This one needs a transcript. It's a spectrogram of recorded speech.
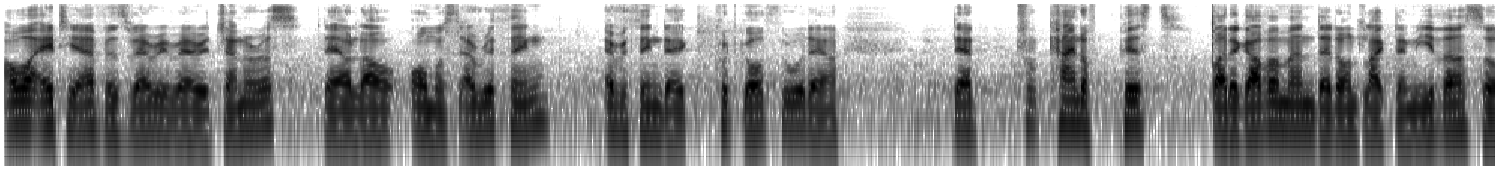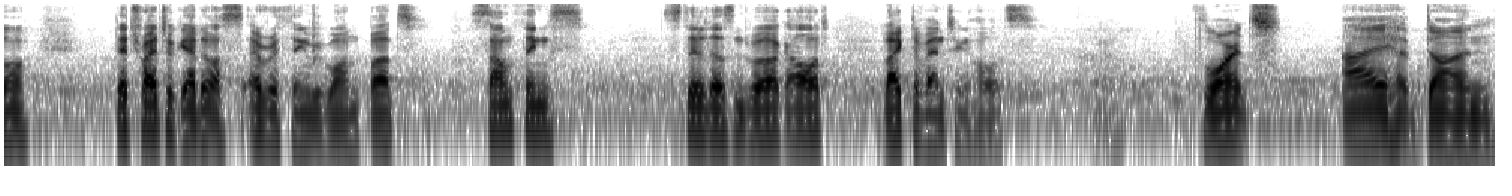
our ATF is very, very generous. They allow almost everything, everything they could go through. They're, they're kind of pissed by the government. They don't like them either, so they try to get us everything we want. But some things still doesn't work out, like the venting holes. Florence, I have done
